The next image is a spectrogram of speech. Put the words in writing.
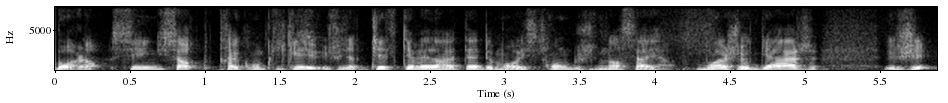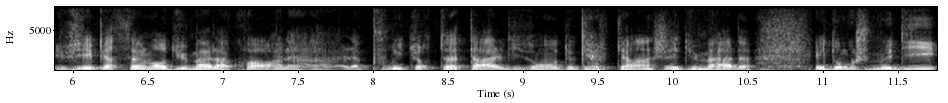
Bon, alors, c'est une histoire très compliquée. Je veux dire, qu'est-ce qu'il y avait dans la tête de Maurice Strong Je n'en sais rien. Moi, je gage j'ai personnellement du mal à croire à la, pourriture totale, disons, de quelqu'un. J'ai du mal. Et donc, je me dis.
